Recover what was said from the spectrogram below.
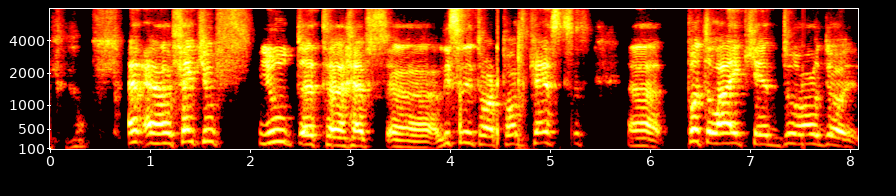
And uh, thank you, you that uh, have uh, listened to our podcast. Put a like and do all the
